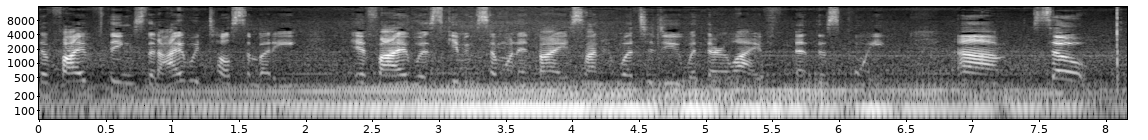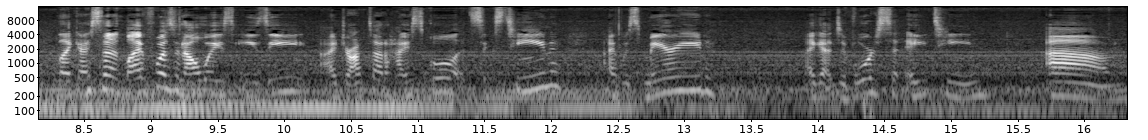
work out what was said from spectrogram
the five things that I would tell somebody if I was giving someone advice on what to do with their life at this point. Um, so like I said, life wasn't always easy. I dropped out of high school at 16. I was married. I got divorced at 18. Um,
